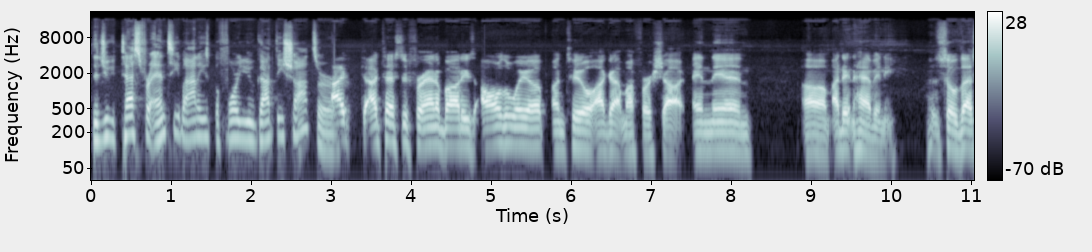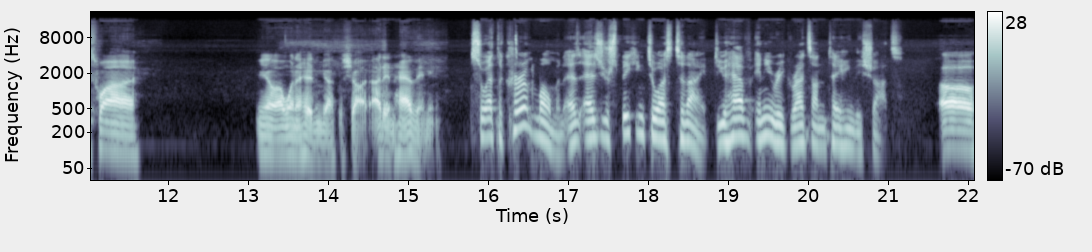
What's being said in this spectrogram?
did you test for antibodies before you got these shots, or I, I tested for antibodies all the way up until I got my first shot, and then um, I didn't have any. So that's why, you know, I went ahead and got the shot. I didn't have any. so at the current moment, as as you're speaking to us tonight, do you have any regrets on taking these shots? Uh,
